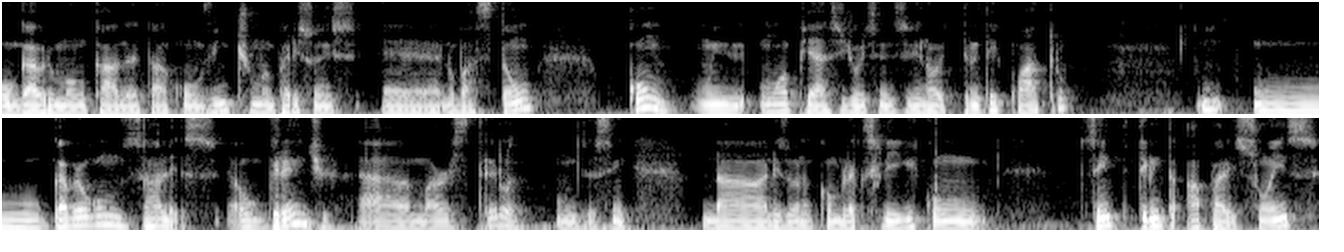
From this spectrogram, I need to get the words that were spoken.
O Gabriel Moncada está com 21 aparições é, no bastão, com um, um OPS de 834 e o Gabriel Gonzalez é o grande, é a maior estrela, vamos dizer assim, da Arizona Complex League com 130 aparições,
